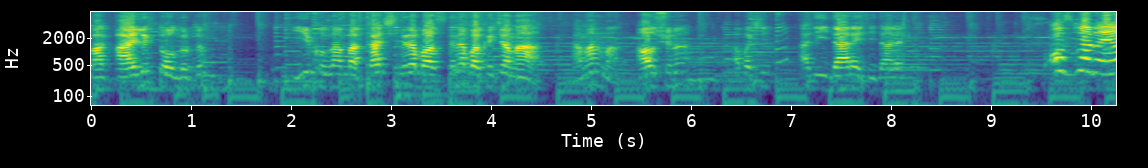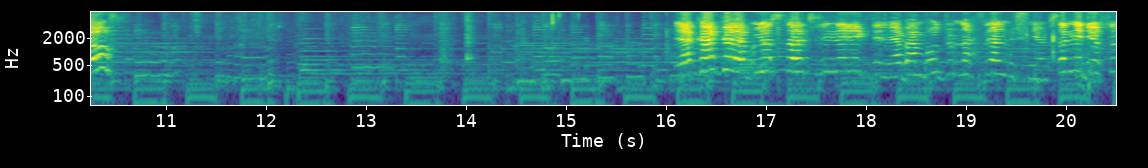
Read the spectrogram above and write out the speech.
Bak aylık doldurdum. İyi kullan bak kaç lira bastığına bakacağım ha. Tamam mı? Al şunu. Ha bakayım. Hadi idare et idare et. Of ya of. Ya kanka ya bu yaz tatiline nereye gidelim ya? Ben Bodrum'da falan düşünüyorum. Sen ne diyorsun?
